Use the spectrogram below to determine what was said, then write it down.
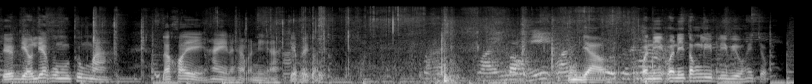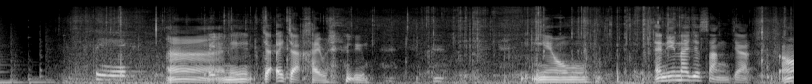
เดี๋ยวเดี๋ยวเรียกวงลูกทุ่งมา แล้วค่อยให้นะครับ อันนี้อะเก็บไว้ก่อนไว้กล่องนี้ไว้มันยาว วันนี้วันนี้ต้องรีบรีวิวให้จบเป็ดอ่าอันนี้จะไอ้ยจากใครไปลืมเงวอันนี้น่าจะสั่งจากอ๋อ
